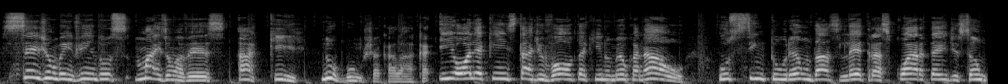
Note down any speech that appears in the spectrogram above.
Sejam bem-vindos mais uma vez aqui no Boom Shakalaka. E olha quem está de volta aqui no meu canal, o Cinturão das Letras, quarta edição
